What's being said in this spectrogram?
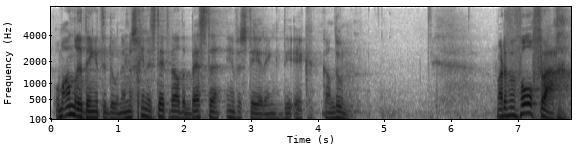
om andere dingen te doen. En misschien is dit wel de beste investering die ik kan doen. Maar de vervolgvraag,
